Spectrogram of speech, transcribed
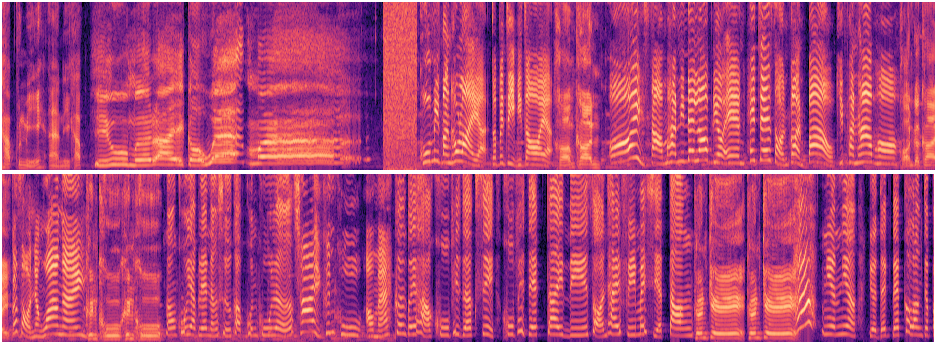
ครับคุณหมี อ่านี่ครับ หิวเมื่อไรก็แวะมา ครูมีตังค์เท่าไหร่อะ จะไปจีบอีจอยอะ ขามคัน โอ้ยสามพันนี่ได้รอบเดียวเอง ให้เจ้สอนก่อนเปล่า คิดพันห้าพอ ขอนกับใคร ก็สอนอย่างว่าไง ขึ้นครูขึ้นครู น้องครูอยากเรียนหนังสือกับคุณครูเหรอ ใช่ขึ้นครูเอาไหมขึ้นไปหาครูพี่เด็กสิ ครูพี่เด็กใจดี สอนให้ฟรีไม่เสียตังค์ เกินเกเกินเกเนี่ยเนี่ยเดี๋ยวเด็กๆกำลังจะไป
